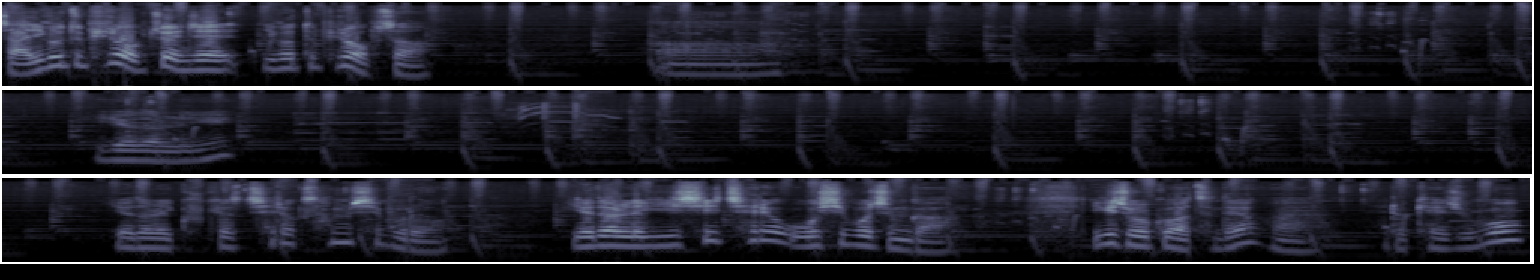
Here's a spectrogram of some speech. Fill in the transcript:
자, 이것도 필요 없죠? 이제 이것도 필요 없어. 어... 이어달리기. 이어달리기 국혀서 체력 30으로. 이어달리기 시 체력 55 증가. 이게 좋을 것 같은데요. 예, 이렇게 해주고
